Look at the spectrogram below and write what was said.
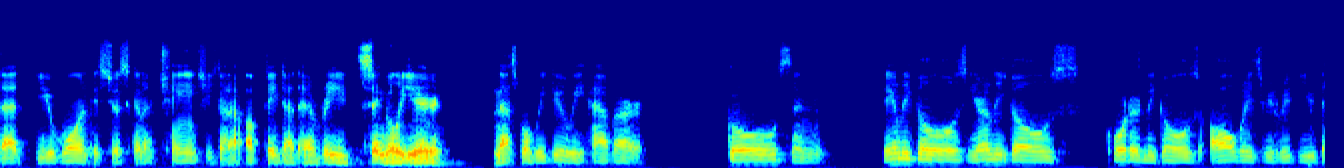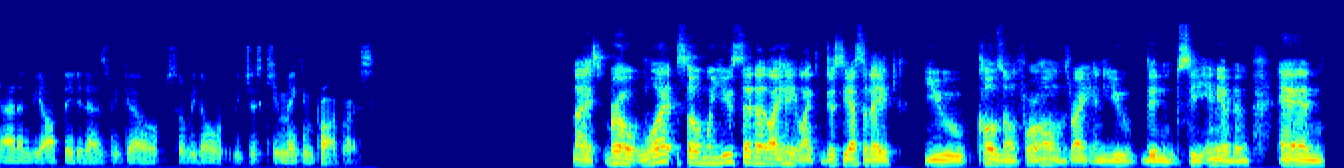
that you want is just gonna change. You gotta update that every single year. And that's what we do. We have our goals and daily goals, yearly goals, quarterly goals. Always we review that and we update it as we go. So we don't we just keep making progress. Nice, bro. What so when you said that like hey, like just yesterday you closed on four homes, right? And you didn't see any of them. And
